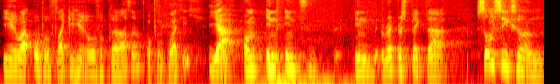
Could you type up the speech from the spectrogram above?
hier wat oppervlakkiger over praten. Oppervlakkig? Ja, om, in, in, t- in retrospect dat... Soms zie ik zo een,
